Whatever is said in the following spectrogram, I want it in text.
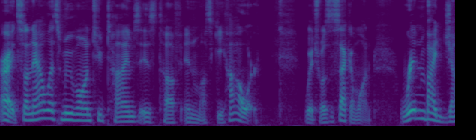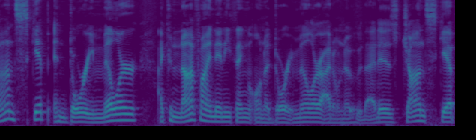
All right, so now let's move on to Times is Tough in Musky Holler, which was the second one. Written by John Skipp and Dori Miller. I could not find anything on a Dori Miller. I don't know who that is. John Skipp,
